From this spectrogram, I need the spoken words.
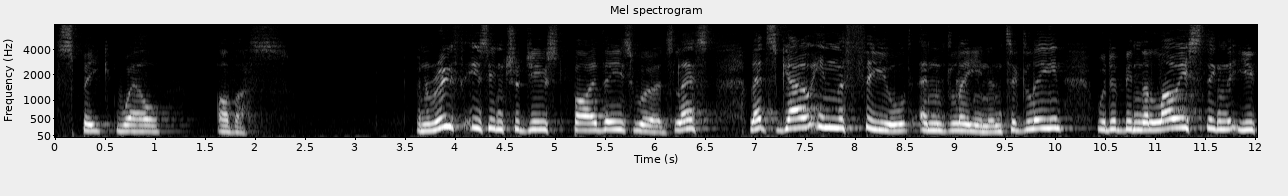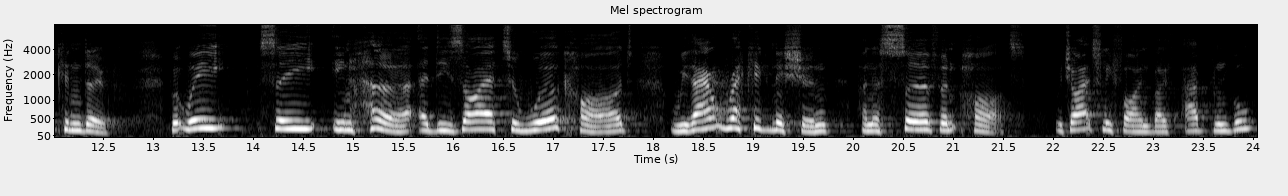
speak well of us. And Ruth is introduced by these words Let's, let's go in the field and glean. And to glean would have been the lowest thing that you can do. But we see in her a desire to work hard without recognition and a servant heart, which I actually find both admirable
